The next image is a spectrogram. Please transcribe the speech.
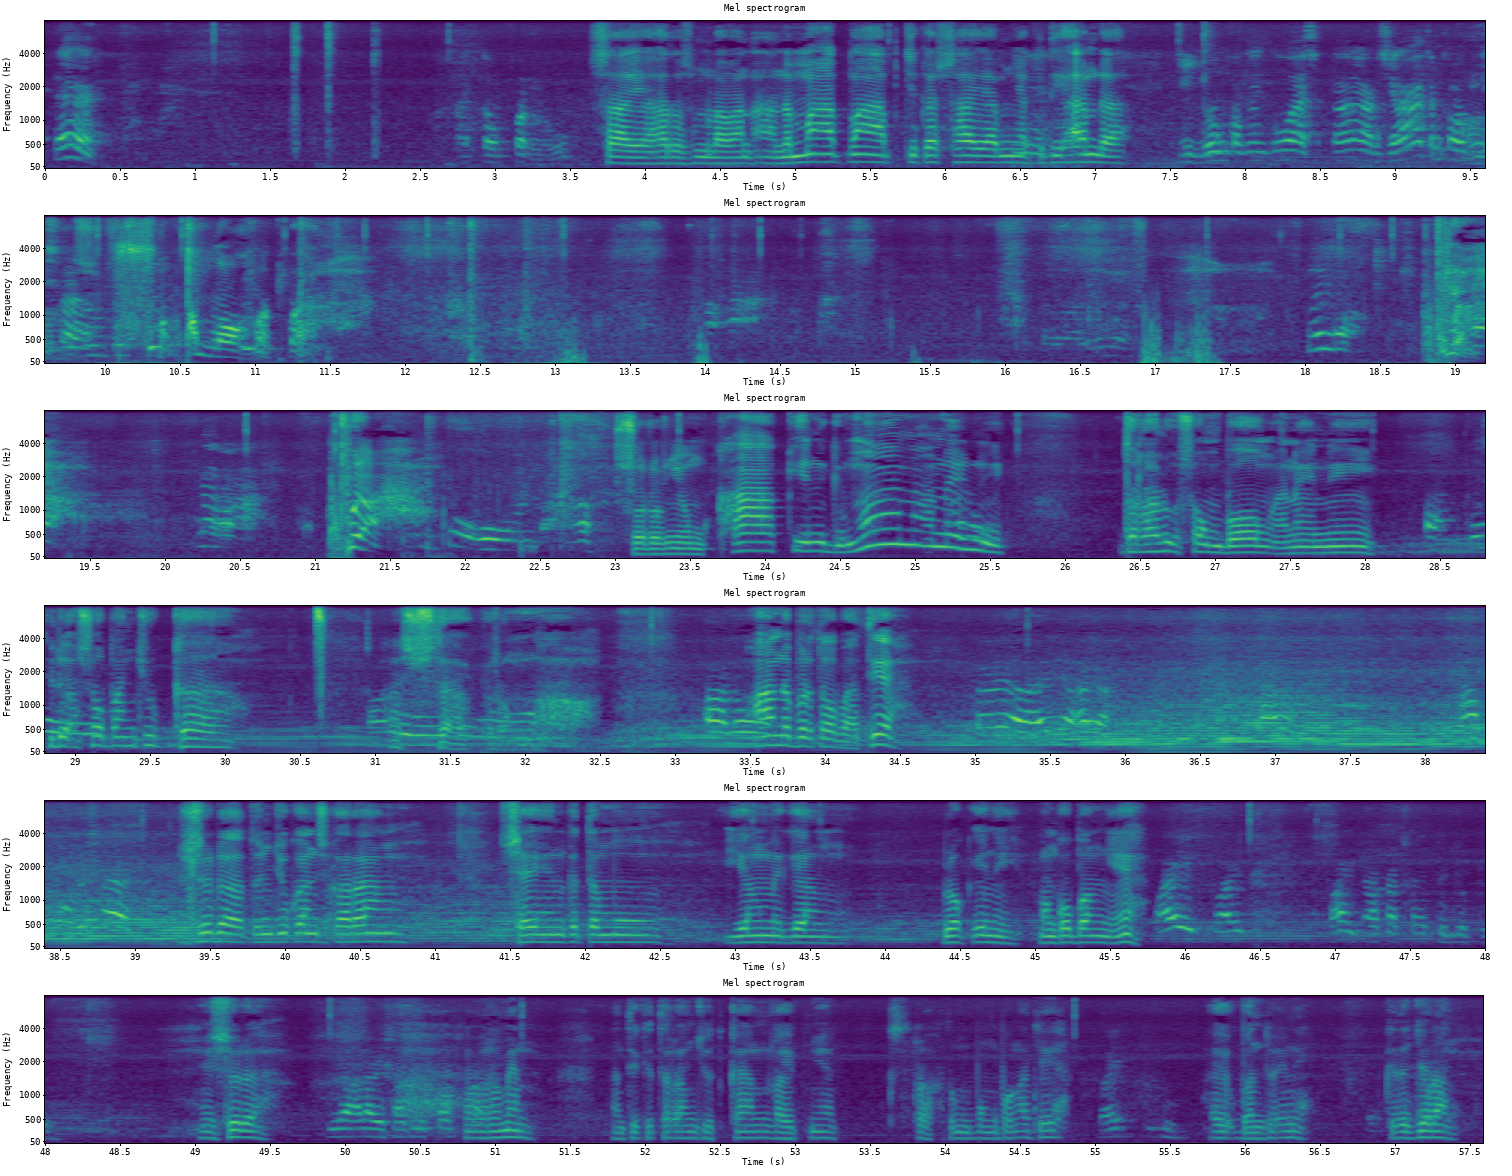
eh atau perlu saya harus melawan anda maaf maaf jika saya menyakiti iya. anda cium pakai gua sekarang silakan kalau bisa Allah Akbar Bah. Suruh nyium kaki ini gimana nih ini? Terlalu sombong aneh ini. Tidak sopan juga. Astagfirullah. Anda bertobat ya? Sudah tunjukkan sekarang. Saya ingin ketemu yang megang blok ini, menggobangnya ya. Baik, baik. Baik, akan saya tunjukin. Ya sudah. Ya, dari satu Kameramen, nanti kita lanjutkan live-nya setelah ketemu Bang Bang aja ya. Baik. Ayo bantu ini. Kita jalan.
